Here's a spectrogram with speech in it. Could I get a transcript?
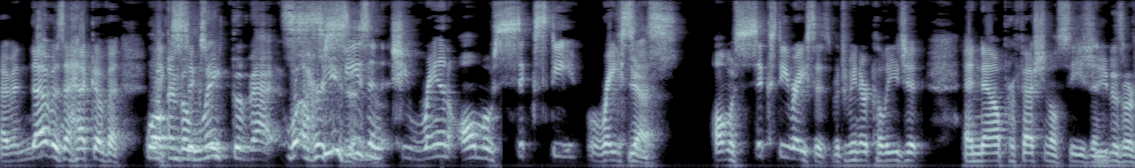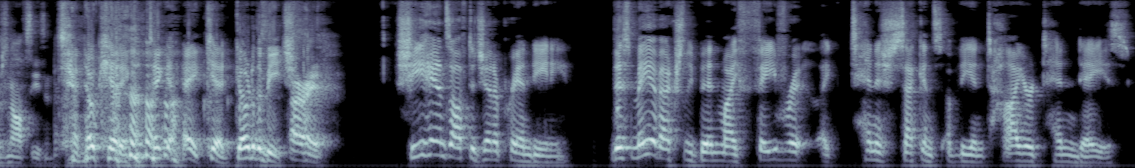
I mean, that was a heck of a. Well, like and the length of that Well, her season. season. she ran almost 60 races. Yes, Almost 60 races between her collegiate and now professional season. she deserves an off season. Yeah, no kidding. Take it. Hey, kid, go to the beach. All right. She hands off to Jenna Prandini. This may have actually been my favorite, like, 10ish seconds of the entire 10 days.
